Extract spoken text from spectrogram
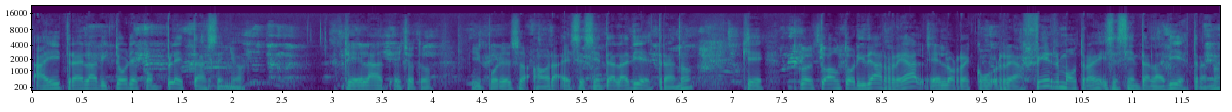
ahí trae la victoria completa, Señor. Que Él ha hecho todo. Y por eso ahora Él se sienta a la diestra, ¿no? Que con tu autoridad real, Él lo reafirma otra vez y se sienta a la diestra, ¿no?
